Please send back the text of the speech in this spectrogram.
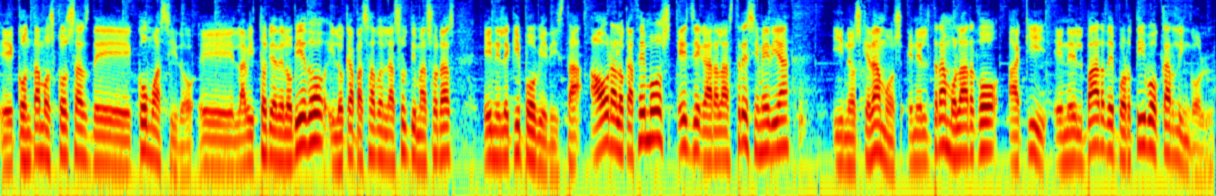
eh, contamos de cómo ha sido eh, la victoria del Oviedo y lo que ha pasado en las últimas horas en el equipo oviedista. Ahora lo que hacemos es llegar a las tres y media y nos quedamos en el tramo largo aquí en el Bar Deportivo Carlingol.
